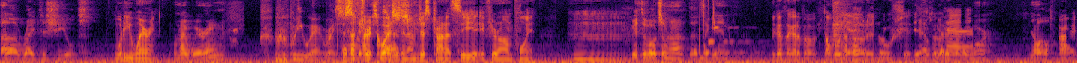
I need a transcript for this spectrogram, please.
uh, right to Shields. What are you wearing? What am I wearing? what are you wearing right This is a trick question. I'm just trying to see if you're on point. Hmm. We have to vote someone out. That's the game. We definitely gotta vote. Don't vote I yet. voted. Oh, shit. Yeah, we got to vote more. No. All right.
